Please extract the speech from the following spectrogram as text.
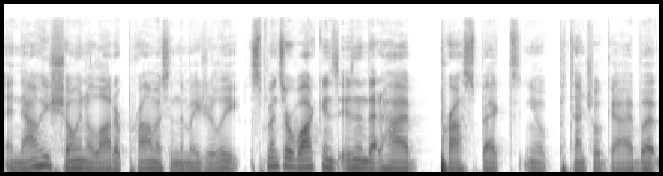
and now he's showing a lot of promise in the major league. Spencer Watkins isn't that high prospect, you know, potential guy, but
